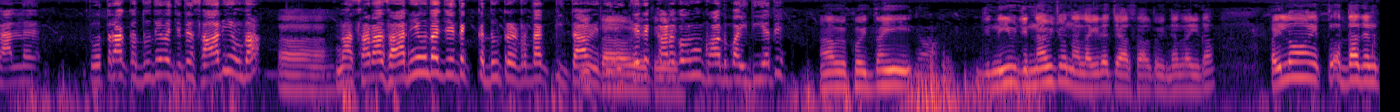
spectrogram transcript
ਗੱਲ ਤੋਤਰਾ ਕੱਦੂ ਦੇ ਵਿੱਚ ਤੇ ਸਾਹ ਨਹੀਂ ਆਉਂਦਾ। ਆ ਨਾ ਸਾਰਾ ਸਾਹ ਨਹੀਂ ਆਉਂਦਾ ਜੇ ਤੇ ਕੱਦੂ ਟਰੈਕਟਰ ਦਾ ਕੀਤਾ ਹੋਵੇ ਕੀਤਾ ਤੇ ਹੋਵੇ ਇੱਥੇ ਤੇ ਤੇ। ਕਣਕ ਨੂੰ ਖਾਦ ਪਾਈਦੀ ਆ ਤੇ। ਆ ਵੇਖੋ ਇਦਾਂ ਹੀ ਜਿੰਨੀ ਜਿੰਨਾ ਵੀ ਝੋਨਾ ਲਾਈਦਾ 4 ਸਾਲ ਤੋਂ ਇਦਾਂ ਲਾਈਦਾ। ਪਹਿਲੋਂ ਇੱਕ ਅੱਧਾ ਦਿਨ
